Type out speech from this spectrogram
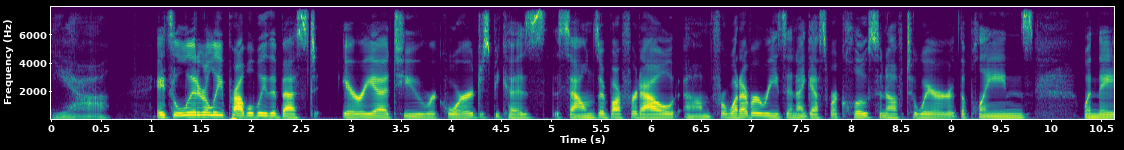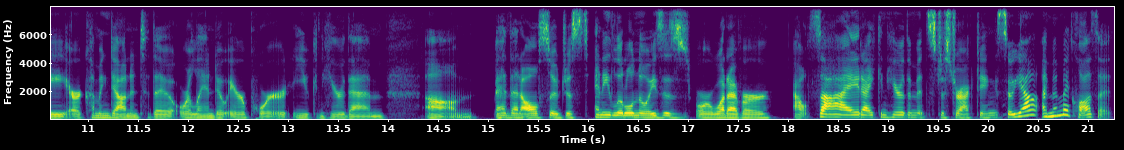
Yeah. It's literally probably the best area to record just because the sounds are buffered out. Um, for whatever reason, I guess we're close enough to where the planes when they are coming down into the Orlando airport, you can hear them. Um, and then also just any little noises or whatever outside, I can hear them. It's distracting. So, yeah, I'm in my closet.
